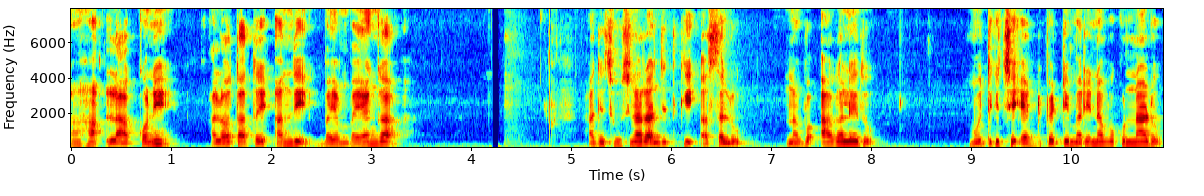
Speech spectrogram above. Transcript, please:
ఆహా లాక్కొని అలో తాతయ్య అంది భయం భయంగా. అది చూసిన రంజిత్కి అసలు నవ్వు ఆగలేదు. ముద్దుకి చే అడ్డు పెట్టి మరీ నవ్వుకున్నాడు.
